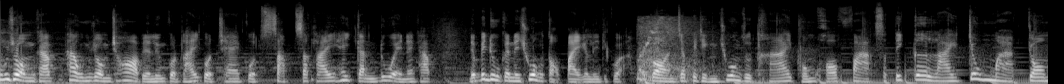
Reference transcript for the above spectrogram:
คุณผู้ชมครับ ถ้าคุณผู้ชมชอบอย่าลืมกดไลค์กดแชร์กด Subscribe ให้กันด้วยนะครับ เดี๋ยวไปดูกันในช่วงต่อไปกันเลยดีกว่า ก่อนจะไปถึงช่วงสุดท้าย ผมขอฝากสติกเกอร์ลายเจ้าหมากจอม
